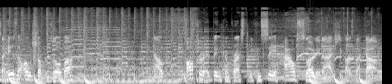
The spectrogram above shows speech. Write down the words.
So here's the old shock absorber. Now, after it had been compressed, we can see how slowly that actually comes back out.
